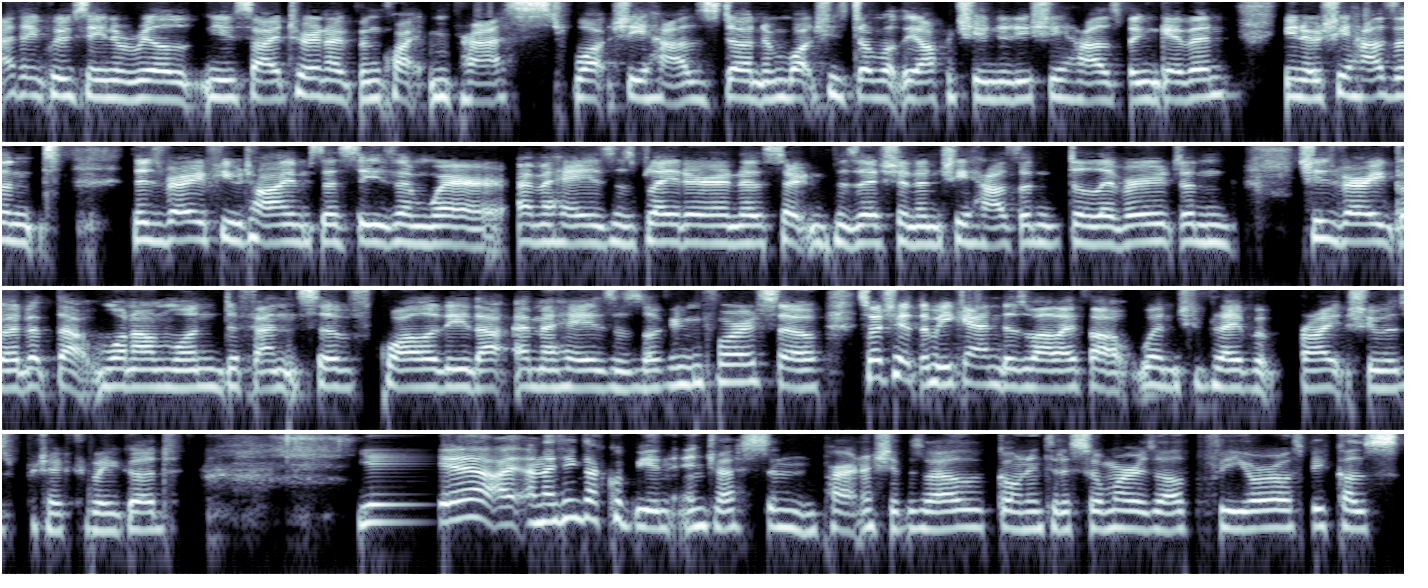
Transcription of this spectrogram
I think we've seen a real new side to her, and I've been quite impressed what she has done and what she's done with the opportunity she has been given. You know, she hasn't. There's very few times this season where Emma Hayes has played her in a certain position and she hasn't delivered, and she's very good at that one-on-one defensive quality that Emma Hayes is looking for. So, especially at the weekend as well, I thought when she played with Bright, she was particularly good. Yeah, and I think that could be an interesting partnership as well going into the summer as well for the Euros because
